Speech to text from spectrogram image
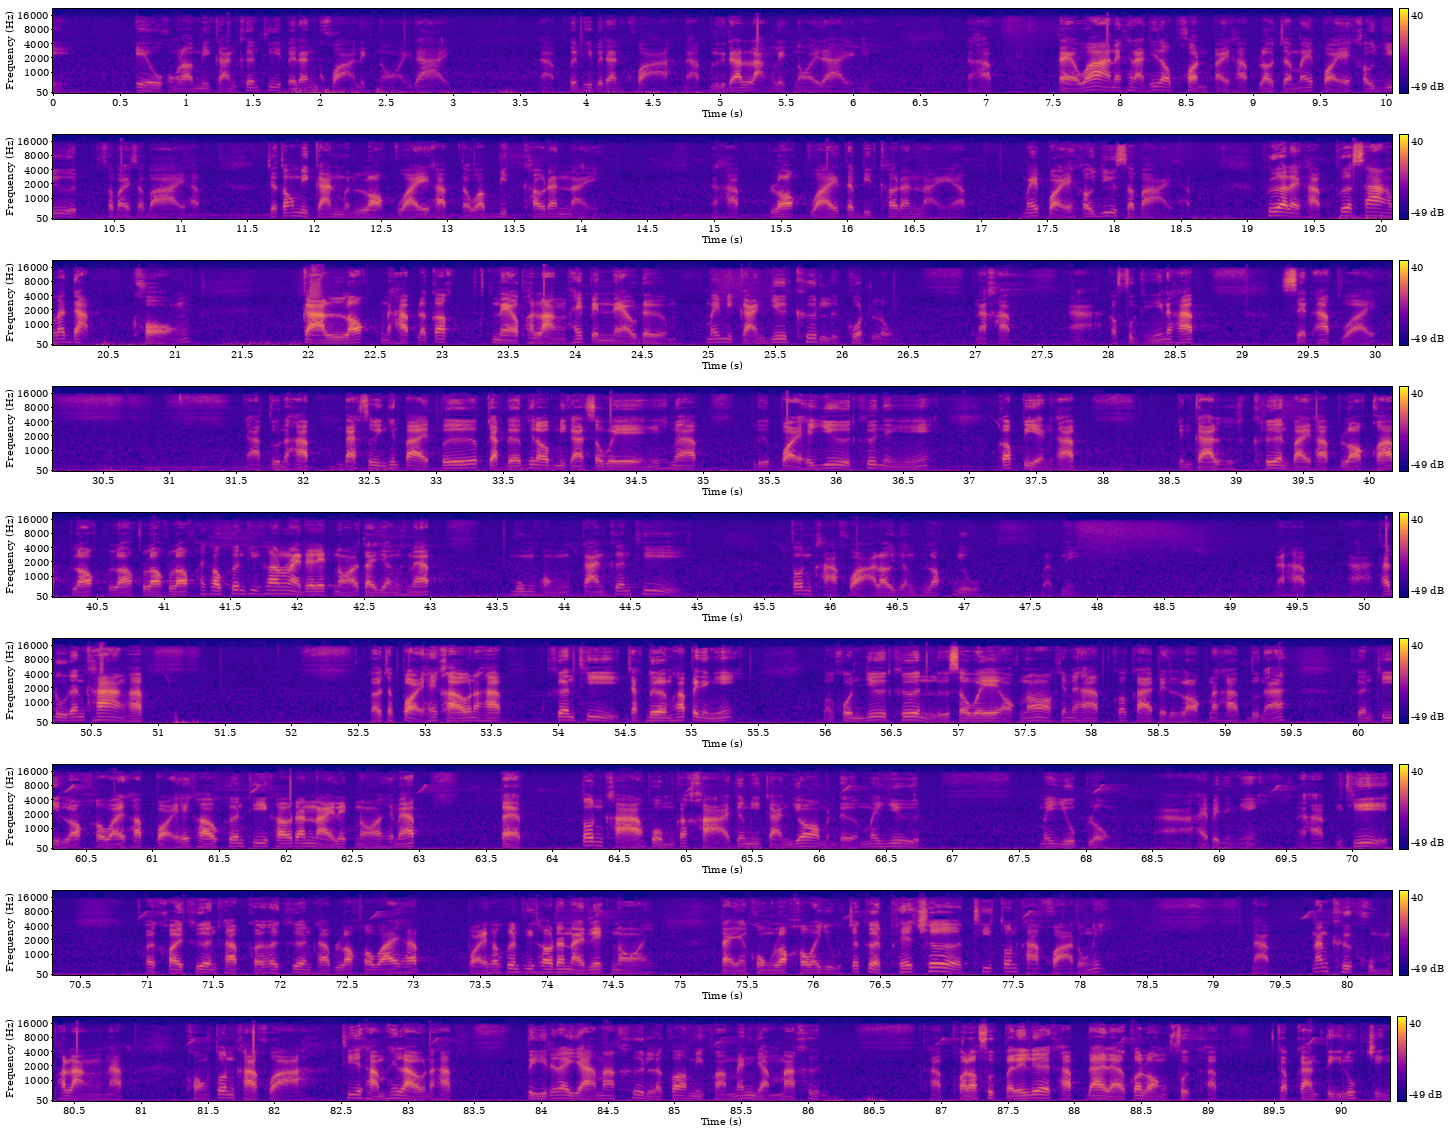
เอวของเรามีการเคลื่อนที่ไปด้านขวาเล็กน้อยได้นะครับเคลื่อนที่ไปด้านขวานะครับหรือด้านหลังเล็กน้อยได้อย่างนี้นะครับ แต่ว่าในขณะที่เราผ่อนไปครับ เราจะไม่ปล่อยให้เขายืดสบายๆครับ จะต้องมีการเหมือนล็อกไว้ครับ แต่ว่าบิดเข้าด้านใน นะครับล็อกไว้แต่บิดเข้าด้านในครับไม่ปล่อยให้เขายืดสบายครับเพื่ออะไรครับเพื่อสร้างระดับของการล็อกนะครับแล้วก็แนวพลังให้เป็นแนวเดิม ไม่มีการยืดขึ้นหรือกดลงนะครับอ่าเราฝึกอย่างนี้นะครับเซตอัพไว้นะครับดูนะครับแบ็กสวิงขึ้นไปปุ๊บจากเดิมที่เรามีการสเวย์อย่างนี้ใช่ไหมครับหรือปล่อยให้ยืดขึ้นอย่างนี้ ก็เปลี่ยนครับ เป็นการเคลื่อนไปครับล็อกครับล็อกล็อกล็อกล็อกให้เขาเคลื่อนที่ข้างในได้เล็กน้อยแต่ยังนะครับ มุมของการเคลื่อนที่ต้นขาขวาเรายังล็อกอยู่แบบนี้นะครับถ้าดูด้านข้างครับ เราจะปล่อยให้เขานะครับ เคลื่อนที่จากเดิมครับเป็นอย่างนี้ บางคนยืดขึ้นหรือสเวย์ออกนอกใช่ไหมครับ ก็กลายเป็นล็อกนะครับ ดูนะ เคลื่อนที่ล็อกเขาไว้ครับ ปล่อยให้เขาเคลื่อนที่เข้าด้านในเล็กน้อยเห็นไหมครับ แต่ต้นขาผมกับขาจะมีการย่อเหมือนเดิมไม่ยืด ไม่ยุบลง ให้เป็นอย่างนี้นะครับอีกที่ค่อยๆเคลื่อนครับ ค่อยๆเคลื่อนครับ ล็อกเขาไว้ครับ ปล่อยให้เขาเคลื่อนที่เข้าด้านในเล็กน้อย แต่ยังคงล็อกเขาไว้อยู่ จะเกิดเพรสเชอร์ที่ต้นขาขวาตรงนี้นะครับนั่นคือขุมพลังนะครับของต้นขาขวาที่จะทำให้เรานะครับ ตีได้ระยะมากขึ้น แล้วก็มีความแม่นยำมากขึ้นครับพอเราฝึกไปเรื่อยๆครับได้แล้วก็ลองฝึกครับกับการตีลูกจริง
